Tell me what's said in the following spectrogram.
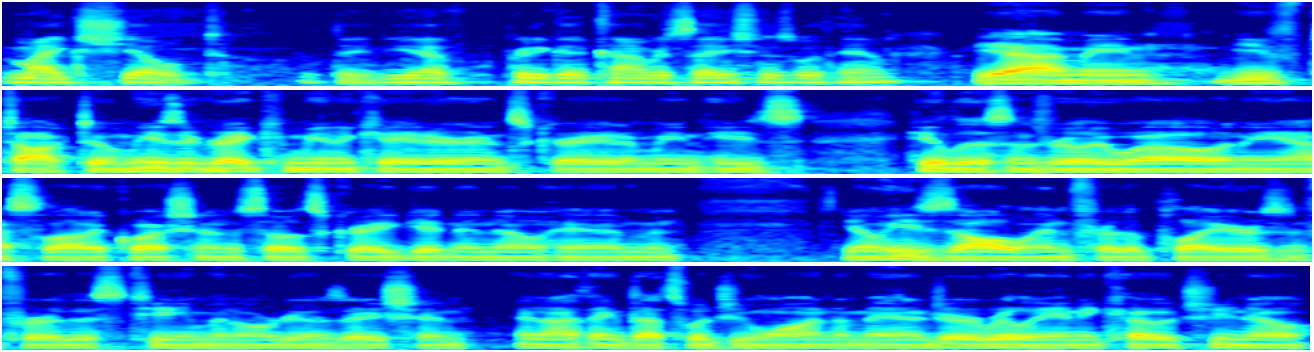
Mike Shildt? Do you have pretty good conversations with him? Yeah, I mean, you've talked to him. He's a great communicator, and it's great. I mean, he's he listens really well and he asks a lot of questions, so it's great getting to know him. And you know, he's all in for the players and for this team and organization. And I think that's what you want in a manager, really any coach. You know,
